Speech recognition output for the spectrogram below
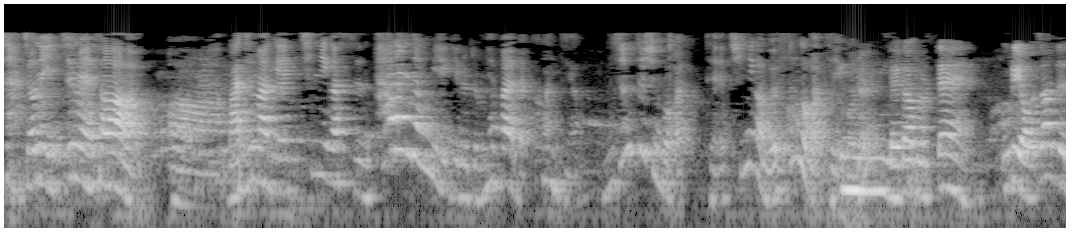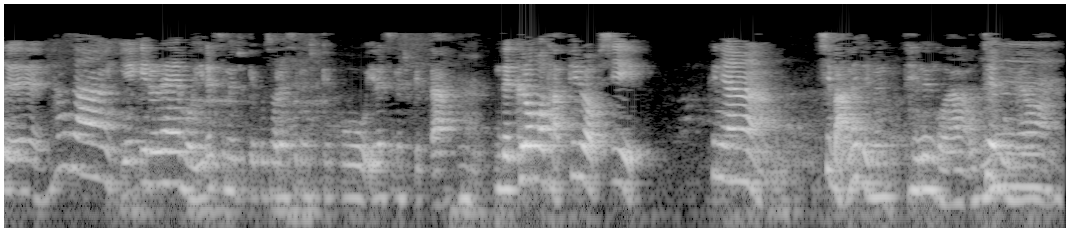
자, 저는 이쯤에서 어, 마지막에 친이가 쓴 파란 장미 얘기를 좀 해봐야 될 것 같아요. 무슨 뜻인 것 같아? 친이가 왜 쓴 것 같아 이거를? 음, 내가 볼 땐, 우리 여자들은 항상 얘기를 해, 뭐 이랬으면 좋겠고, 저랬으면 좋겠고, 이랬으면 좋겠다. 음. 근데 그런 거 다 필요 없이, 그냥, 지 마음에 들면 되는 거야. 어떻게 음. 보면.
